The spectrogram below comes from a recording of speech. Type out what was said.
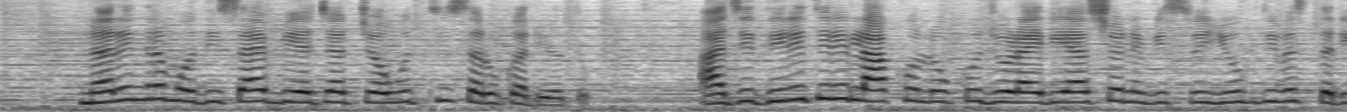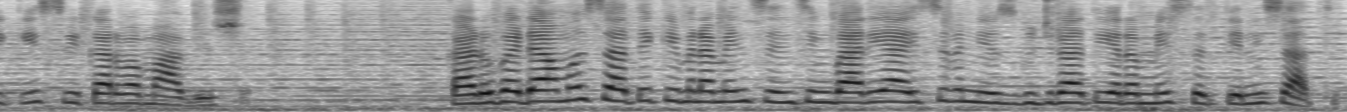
નરેન્દ્ર મોદી સાહેબ બે હજાર ચૌદથી શરૂ કર્યો હતો. આજે ધીરે ધીરે લાખો લોકો જોડાઈ રહ્યા છે અને વિશ્વ યોગ દિવસ તરીકે સ્વીકારવામાં આવ્યો છે. કાળુભાઈ ડામોર સાથે cameraman Sensinh Bariya, I seven news Gujarati Ramesh સત્યની સાથે.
